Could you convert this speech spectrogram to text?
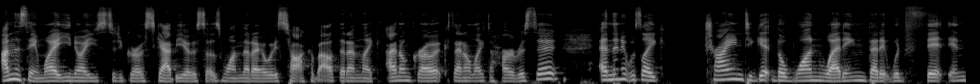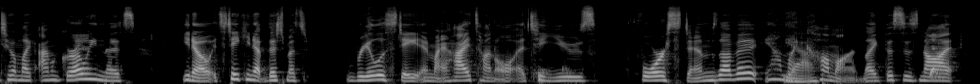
I'm the same way. You know, I used to grow scabiosa is one that I always talk about. That I'm like I don't grow it because I don't like to harvest it. And then it was like trying to get the one wedding that it would fit into. I'm like, I'm growing this, you know, it's taking up this much real estate in my high tunnel uh, to use four stems of it. Yeah, I'm yeah. like, come on. Like this is not yeah.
